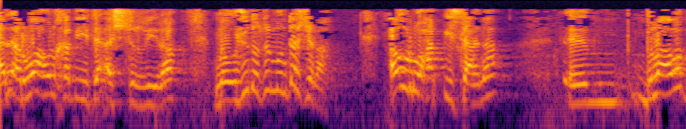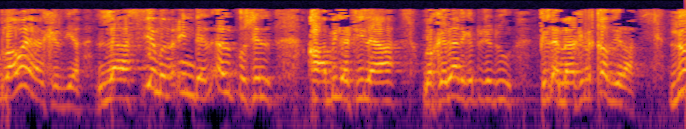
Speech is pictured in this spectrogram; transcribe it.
الأرواح الخبيثة الشريرة موجودة منتشرة. أو روح بيسانة بلاوة بلاوة كردية. لا سيما عند الألبس القابلة لها وكذلك توجد في الأماكن القذرة. لو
